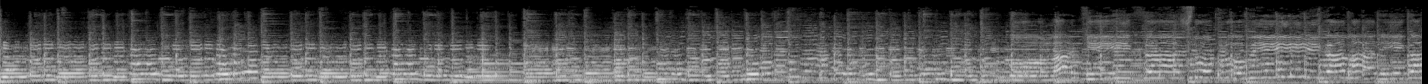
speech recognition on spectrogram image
Κολλάχισμα σου βρήκα, λύγα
